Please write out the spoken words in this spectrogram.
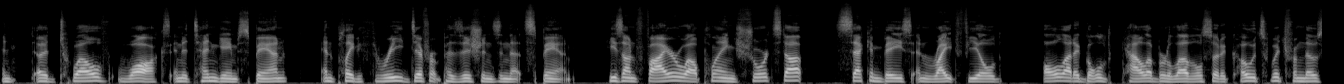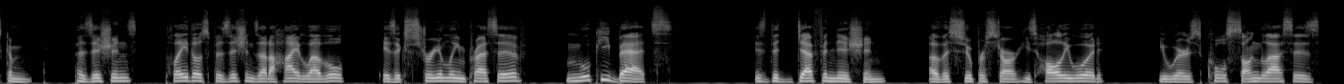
and uh, 12 walks in a 10 game span and played three different positions in that span. He's on fire while playing shortstop, second base, and right field, all at a gold caliber level. So to code switch from those com- positions, play those positions at a high level is extremely impressive. Mookie Betts is the definition of a superstar. He's Hollywood. He wears cool sunglasses.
